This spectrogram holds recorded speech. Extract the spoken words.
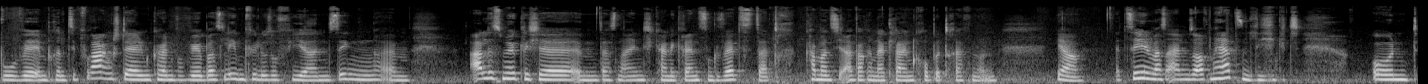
wo wir im Prinzip Fragen stellen können, wo wir über das Leben philosophieren, singen, ähm, alles Mögliche. Ähm, das sind eigentlich keine Grenzen gesetzt. Da kann man sich einfach in einer kleinen Gruppe treffen und ja, erzählen, was einem so auf dem Herzen liegt. Und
